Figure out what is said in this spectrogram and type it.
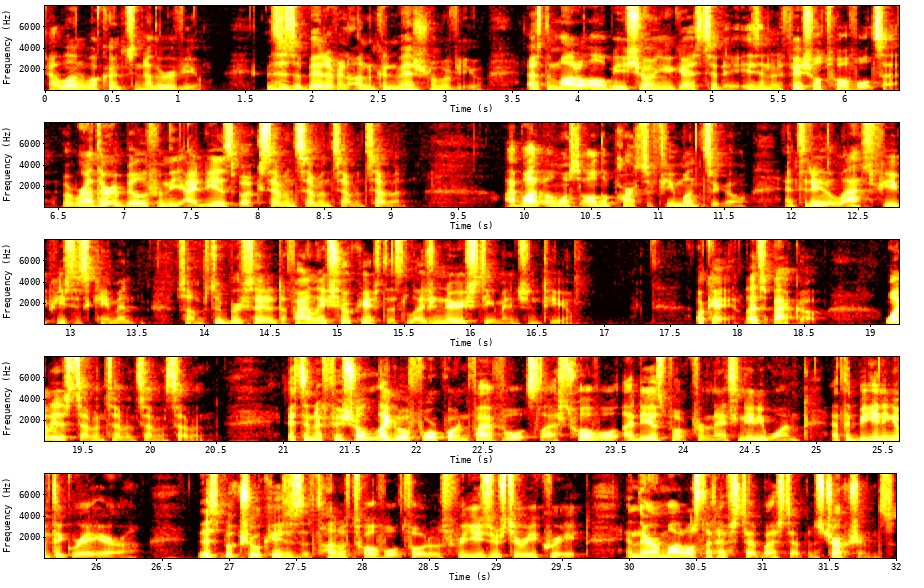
Hello and welcome to another review. This is a bit of an unconventional review, as the model I'll be showing you guys today is an official 12 volt set, but rather a build from the Ideas book 7777. I bought almost all the parts a few months ago, and today the last few pieces came in, so I'm super excited to finally showcase this legendary steam engine to you. Okay, let's back up. What is 7777? It's an official LEGO 4.5 volt slash 12 volt Ideas book from 1981 at the beginning of the gray era. This book showcases a ton of 12 volt photos for users to recreate, and there are models that have step-by-step -step instructions.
